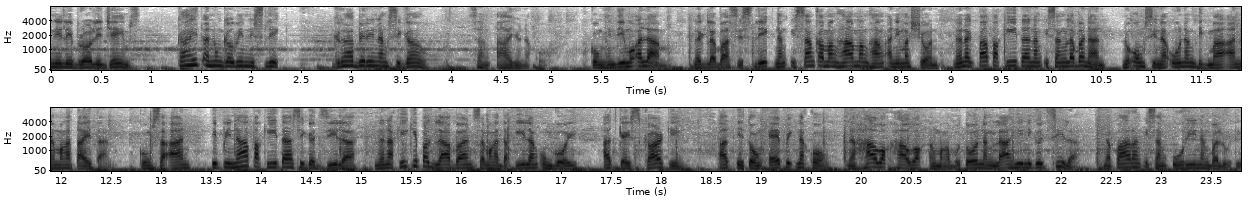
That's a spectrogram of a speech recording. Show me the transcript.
ni Libroli James, kahit anong gawin ni Slick, grabe rin ang sigaw. Sang-ayon ako. Kung hindi mo alam, naglabas si Slick ng isang kamanghamanghang animasyon na nagpapakita ng isang labanan noong sinaunang digmaan ng mga Titan, kung saan ipinapakita si Godzilla na nakikipaglaban sa mga dakilang unggoy at kay Scar King at itong epic na Kong na hawak-hawak ang mga buto ng lahi ni Godzilla na parang isang uri ng baluti.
